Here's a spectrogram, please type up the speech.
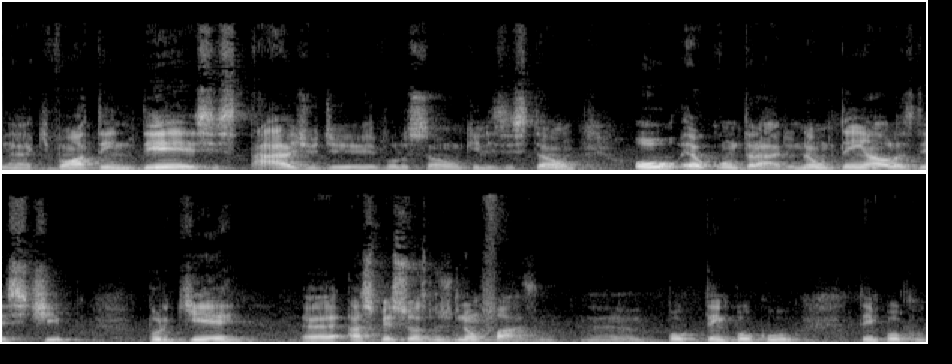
é, que vão atender esse estágio de evolução que eles estão, ou é o contrário, não tem aulas desse tipo porque é, as pessoas não fazem, é, pouco, tem pouco tem pouco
